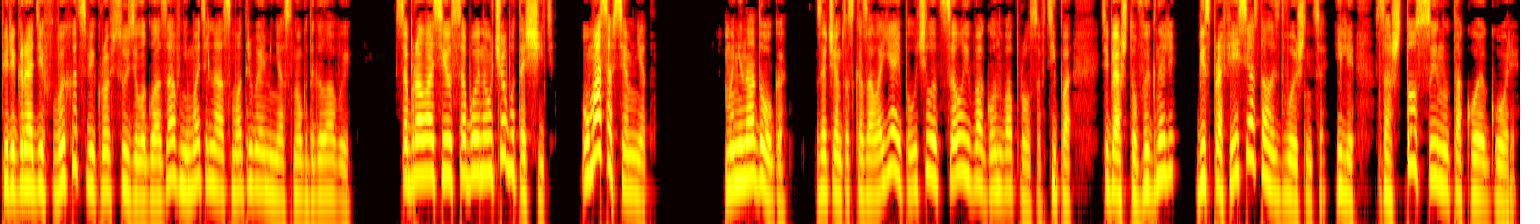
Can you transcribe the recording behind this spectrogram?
Переградив выход, свекровь сузила глаза, внимательно осматривая меня с ног до головы. «Собралась ее с собой на учебу тащить? Ума совсем нет?» «Мы ненадолго», — зачем-то сказала я и получила целый вагон вопросов, типа «Тебя что, выгнали? Без профессии осталась двоечница?» или «За что сыну такое горе?»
